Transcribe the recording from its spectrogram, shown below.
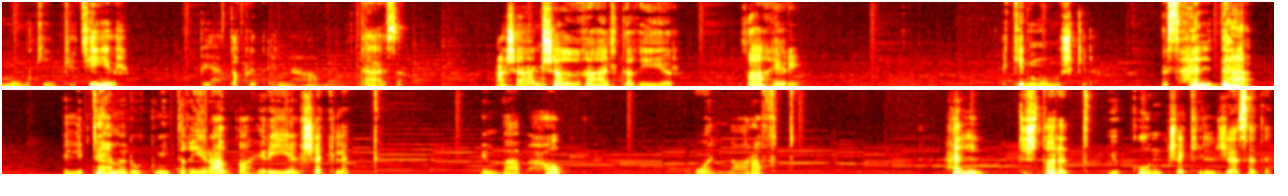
ممكن كتير بيعتقد إنها ممتازة. عشان شغال تغيير ظاهري. أكيد مو مشكلة. بس هل ده اللي بتعمله من تغييرات ظاهرية لشكلك من باب حب ولا رفض؟ هل تشترط يكون شكل جسدك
